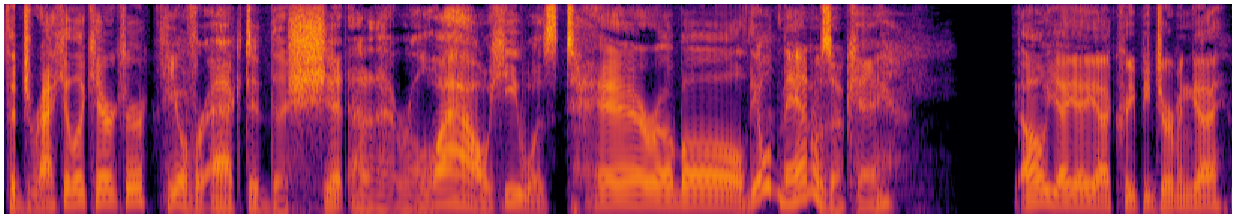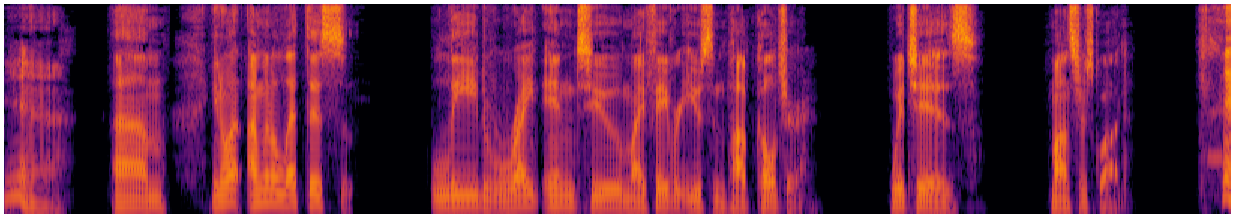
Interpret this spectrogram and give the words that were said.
the Dracula character. He overacted the shit out of that role. Wow, he was terrible. The old man was okay. Oh yeah, yeah, yeah, creepy German guy. Yeah. Um, you know what? I'm gonna let this lead right into my favorite use in pop culture, which is Monster Squad.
